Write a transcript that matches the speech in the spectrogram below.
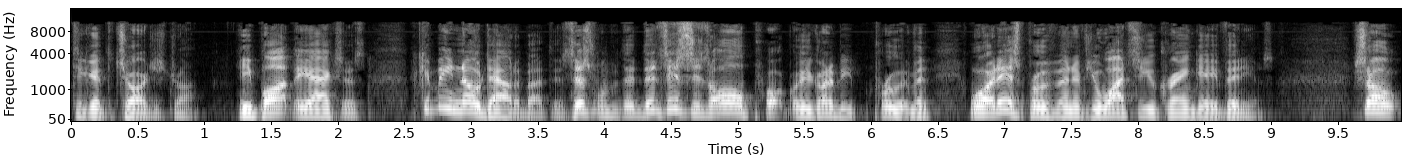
to get the charges dropped. He bought the access. There can be no doubt about this. This this, this is all pro- going to be proven. Well, it is proven if you watch the Ukraine Gate videos. So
